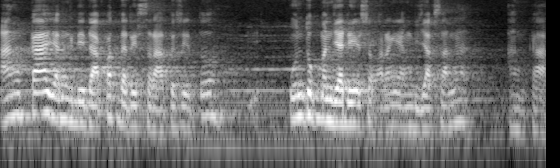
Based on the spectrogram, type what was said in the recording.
Angka yang didapat dari 100 itu untuk menjadi seorang yang bijaksana, angka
